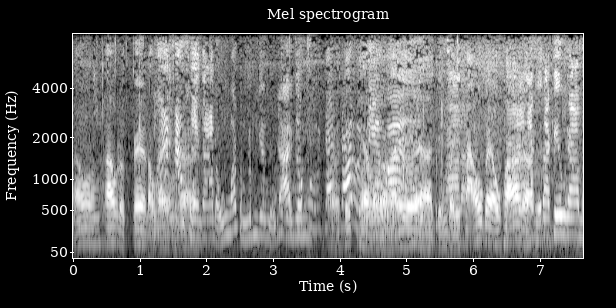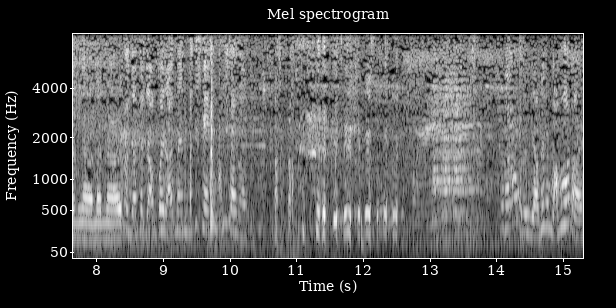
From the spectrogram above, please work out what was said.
Tháo tháo được cái đầu đèn Tháo xe ra. đủ mất tùm lum chân đủ rồi tiếp theo là để à, chuẩn bị tháo cái ổ khóa ra người ta kêu ra mình là mình cái vòng quay lại mình cái xe nó hỏng sơn rồi. Cái tháo bây giờ thấy nó lỏng hết rồi.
